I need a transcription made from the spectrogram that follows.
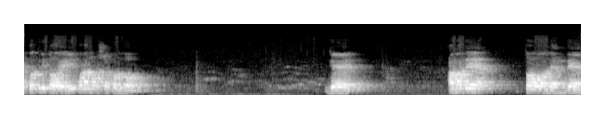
একত্রিত হয়ে এই পরামর্শ করল যে আমাদের তো লেনদেন,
